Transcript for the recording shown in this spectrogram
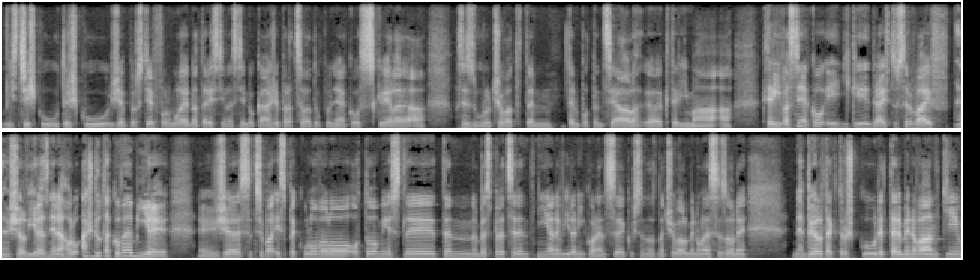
výstřižků, útržků, že prostě Formule 1 tady s tím, s tím dokáže pracovat úplně jako skvěle a vlastně zúročovat ten, ten potenciál, eh, který má a který vlastně jako i díky Drive to Survive eh, šel výrazně nahoru až do takové míry, že se třeba i spekulovalo o tom, jestli ten bezprecedentní a nevýdaný konec, jak už jsem naznačoval minulé sezony, nebyl tak trošku determinován tím,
